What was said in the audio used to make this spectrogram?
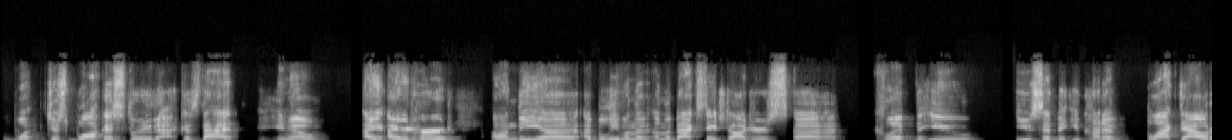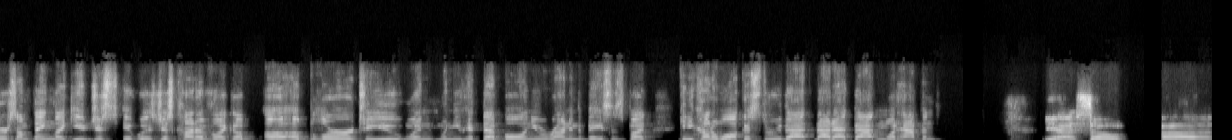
what? Just walk us through that because that you know I I had heard on the uh, I believe on the on the backstage Dodgers uh, clip that you you said that you kind of blacked out or something? Like you just it was just kind of like a a, blur to you when when you hit that ball and you were rounding the bases. But can you kind of walk us through that that at bat and what happened? Yeah. So uh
